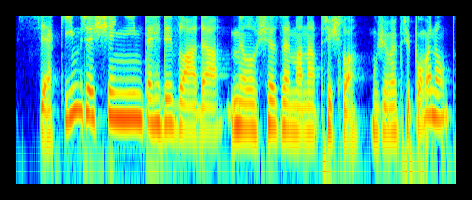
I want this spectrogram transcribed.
S jakým řešením tehdy vláda Miloše Zemana přišla? Můžeme připomenout?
